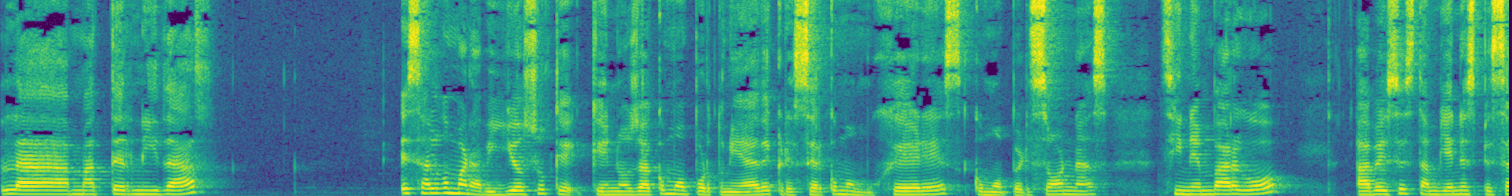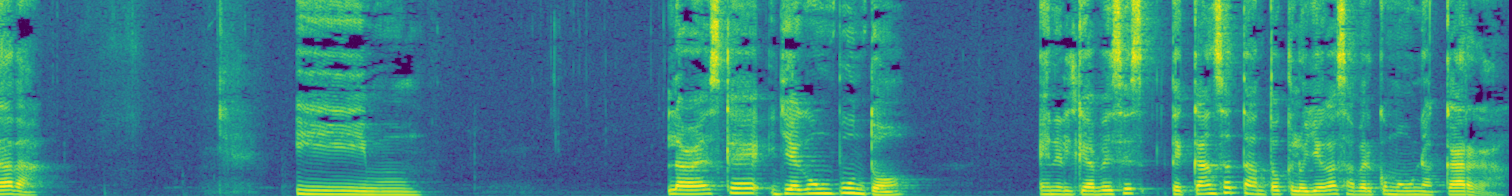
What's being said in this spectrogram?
la maternidad es algo maravilloso que, que nos da como oportunidad de crecer como mujeres, como personas, sin embargo, a veces también es pesada. Y la verdad es que llega un punto en el que a veces te cansa tanto que lo llegas a ver como una carga.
